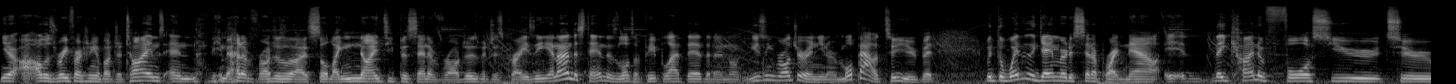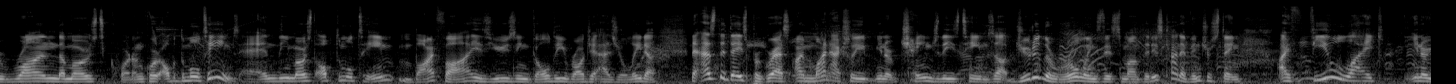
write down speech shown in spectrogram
you know, I, I was refreshing a bunch of times, and the amount of Rogers that I saw, like 90% of Rogers, which is crazy. And I understand there's lots of people out there that are not using Roger, and you know, more power to you, but with the way that the game mode is set up right now, it, they kind of force you to run the most quote-unquote optimal teams, and the most optimal team, by far, is using Gol D. Roger as your leader. Now, as the days progress, I might actually, you know, change these teams up. Due to the rulings this month, it is kind of interesting. I feel like you know,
